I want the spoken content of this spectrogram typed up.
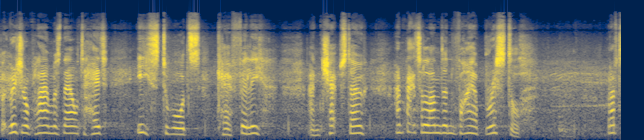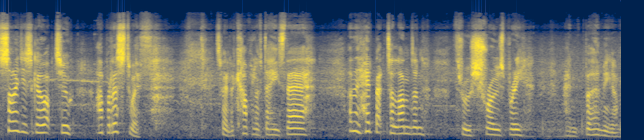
But the original plan was now to head east towards Caerphilly and Chepstow and back to London via Bristol. But I've decided to go up to Aberystwyth, spend a couple of days there and then head back to London through Shrewsbury and Birmingham.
